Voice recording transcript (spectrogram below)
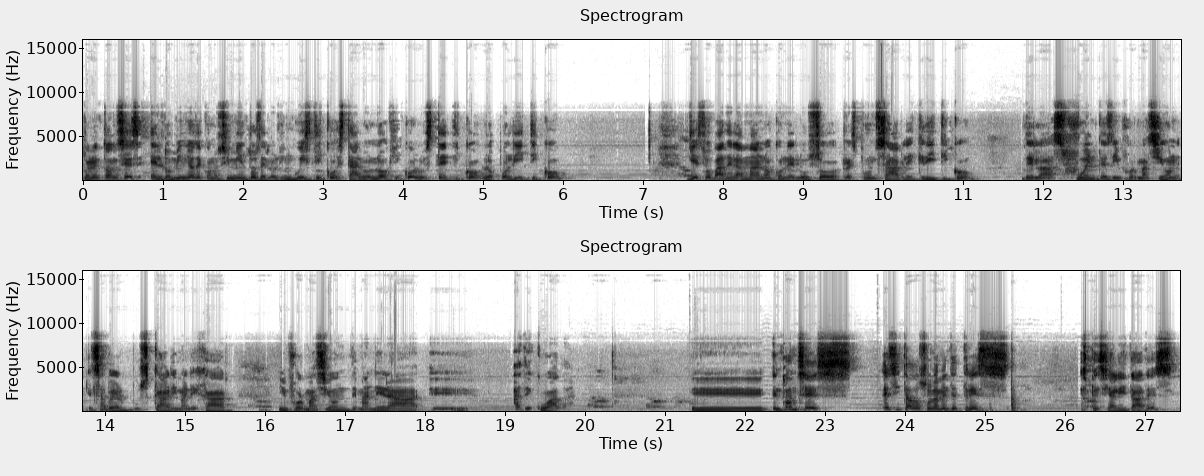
Bueno, entonces el dominio de conocimientos de lo lingüístico está lo lógico, lo estético, lo político Y eso va de la mano con el uso responsable y crítico de las fuentes de información, el saber buscar y manejar información de manera eh, adecuada. Eh, entonces, he citado solamente tres especialidades,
